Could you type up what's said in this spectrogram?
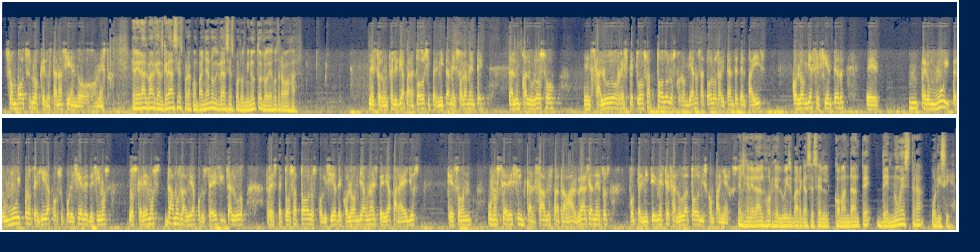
son bots los que lo están haciendo, Néstor. General Vargas, gracias por acompañarnos, gracias por los minutos, lo dejo trabajar. Néstor, un feliz día para todos y permítame solamente darle un caluroso eh, saludo respetuoso a todos los colombianos, a todos los habitantes del país. Colombia se siente, eh, pero muy, pero muy protegida por su policía. Les decimos, los queremos, damos la vida por ustedes y saludo respetuoso a todos los policías de Colombia, una despedida para ellos, que son unos seres incansables para trabajar. Gracias, Néstor, por permitirme este saludo a todos mis compañeros. El general Jorge Luis Vargas es el comandante de nuestra policía.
